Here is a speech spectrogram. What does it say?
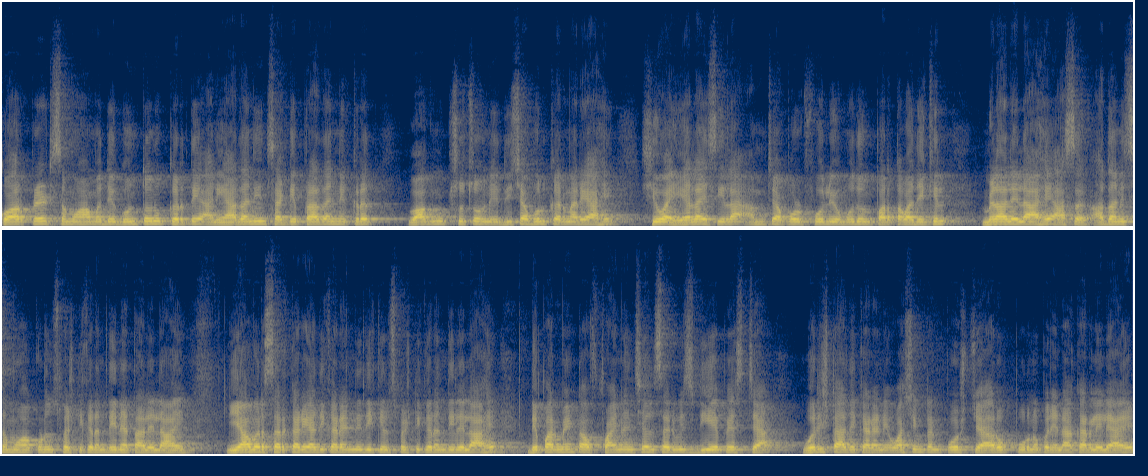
कॉर्पोरेट समूहामध्ये गुंतवणूक करते आणि अदानींसाठी प्राधान्यकृत वागणूक सुचवणे दिशाभूल करणारे आहे. शिवाय एल आय सीला आमच्या पोर्टफोलिओमधून परतावा देखील मिळालेला आहे असं अदानी समूहाकडून स्पष्टीकरण देण्यात आलेलं आहे. यावर सरकारी अधिकाऱ्यांनी देखील स्पष्टीकरण दिलेलं आहे. Department of financial service D F एसच्या वरिष्ठ अधिकाऱ्याने वॉशिंग्टन पोस्टचे आरोप पूर्णपणे नाकारलेले आहे.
